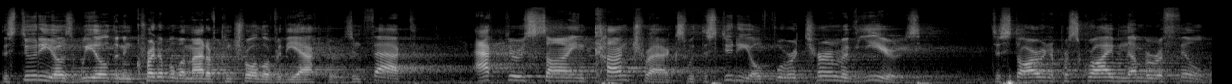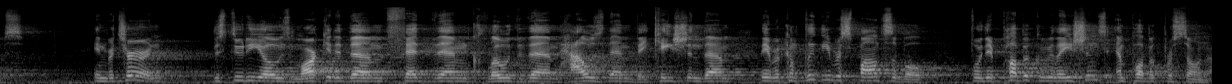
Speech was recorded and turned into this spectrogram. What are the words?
the studios wielded an incredible amount of control over the actors. In fact, actors signed contracts with the studio for a term of years to star in a prescribed number of films. In return, the studios marketed them, fed them, clothed them, housed them, vacationed them. They were completely responsible for their public relations and public persona.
